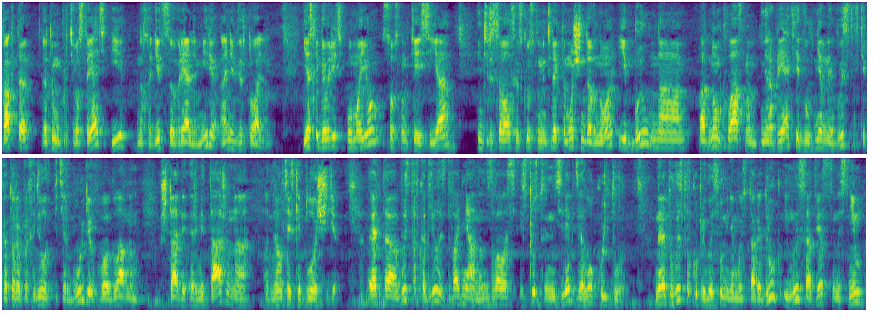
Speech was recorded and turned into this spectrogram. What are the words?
как-то этому противостоять и находиться в реальном мире, а не в виртуальном. Если говорить о моем собственном кейсе, я интересовался искусственным интеллектом очень давно и был на одном классном мероприятии двухдневной выставки, которая проходила в Петербурге в главном штабе Эрмитажа на Адмиралтейской площади. Эта выставка длилась два дня, она называлась «Искусственный интеллект. Диалог культур». На эту выставку пригласил меня мой старый друг, и мы, соответственно, с ним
